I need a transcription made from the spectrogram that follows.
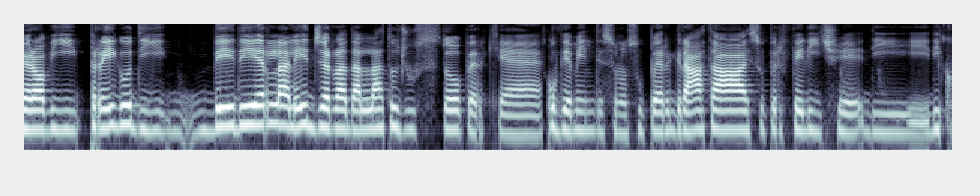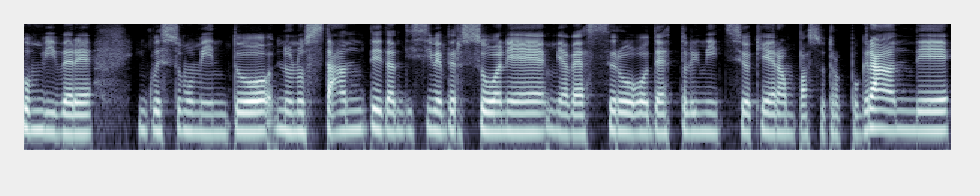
però vi prego di vederla, leggerla dal lato giusto perché ovviamente sono super grata e super felice di, di, convivere in questo momento nonostante tantissime persone mi avessero detto all'inizio che era un passo troppo grande,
